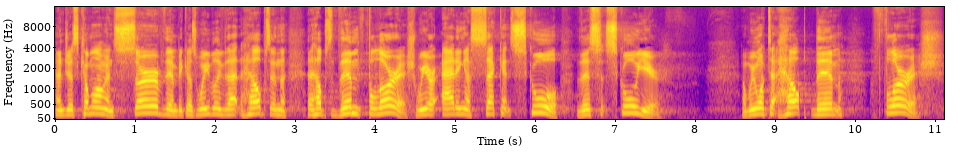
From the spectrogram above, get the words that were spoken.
and just come along and serve them because we believe that helps and the, that helps them flourish. We are adding a second school this school year, and we want to help them flourish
